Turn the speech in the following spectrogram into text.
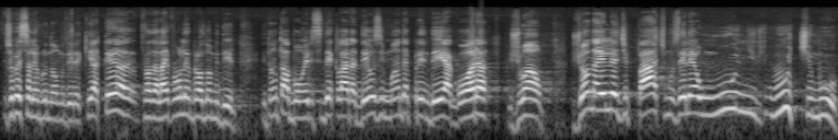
Deixa eu ver se eu lembro o nome dele aqui. Até o final da live eu vou lembrar o nome dele. Então tá bom, ele se declara Deus e manda prender agora João. João na ilha de Patmos, ele é o, último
